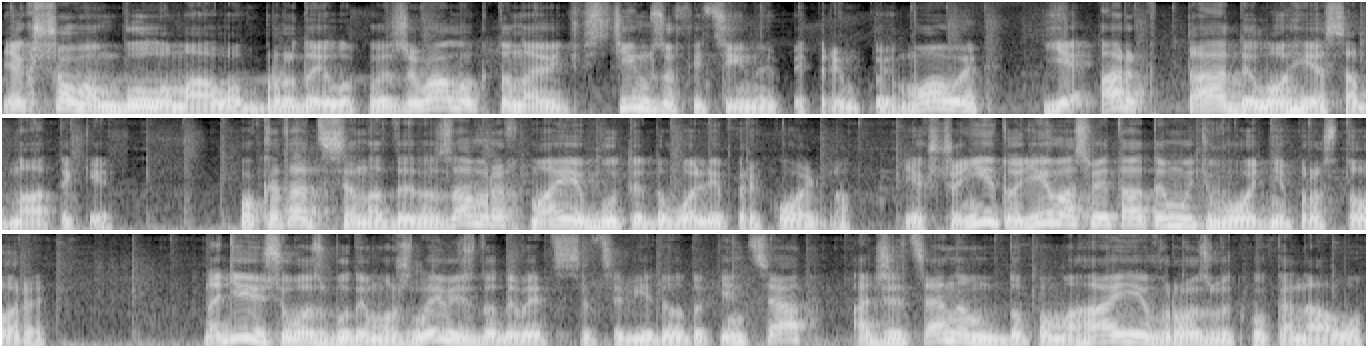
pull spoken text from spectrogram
Якщо вам було мало бродилок виживалок, то навіть в Steam з офіційною підтримкою мови є арк та дилогія сабнатики. Покататися на динозаврах має бути доволі прикольно. Якщо ні, тоді вас вітатимуть водні простори. Надіюсь, у вас буде можливість додивитися це відео до кінця, адже це нам допомагає в розвитку каналу.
